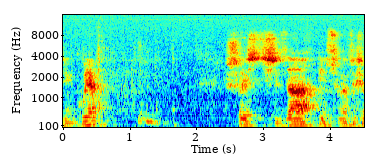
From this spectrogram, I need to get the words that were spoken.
Dziękuję. 6 za, 5 wstrzymujących się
